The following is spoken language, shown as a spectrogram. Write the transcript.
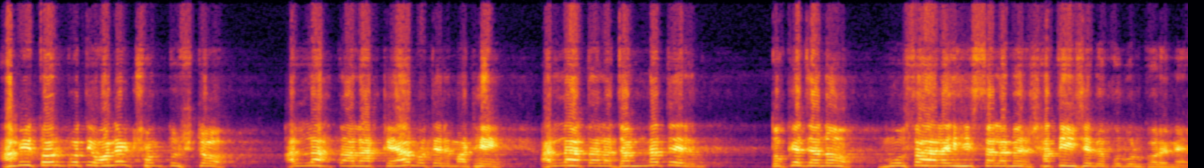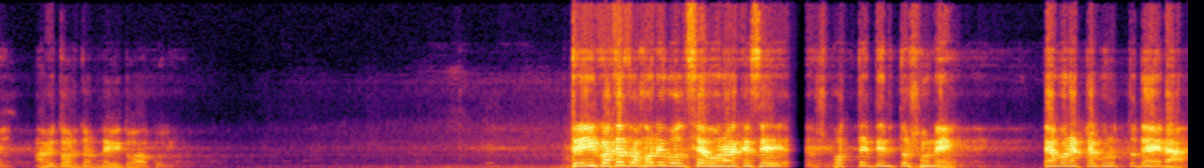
আমি তোর প্রতি অনেক সন্তুষ্ট। আল্লাহ তাআলা কেয়ামতের মাঠে, আল্লাহ তাআলা জান্নাতের তোকে যেন মুসা আলাইহিস সালামের সাথী হিসেবে কবুল করে নেয়। আমি তোর জন্য এই দোয়া করি। তো এই কথা যখনই বলছে, ওনার কাছে প্রত্যেক দিন তো শুনে, তেমন একটা গুরুত্ব দেয় না।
